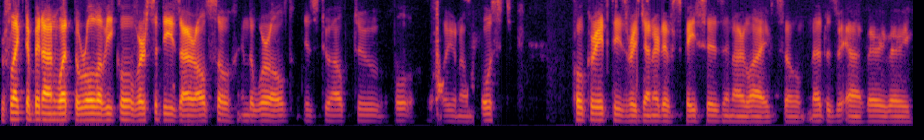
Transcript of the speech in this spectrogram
reflect a bit on what the role of ecoversities are also in the world is to help to you know host co-create these regenerative spaces in our lives. So that was uh, very, very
